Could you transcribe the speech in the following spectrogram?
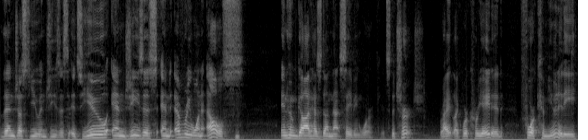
than just you and Jesus. It's you and Jesus and everyone else in whom God has done that saving work. It's the church, right? Like we're created for community.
